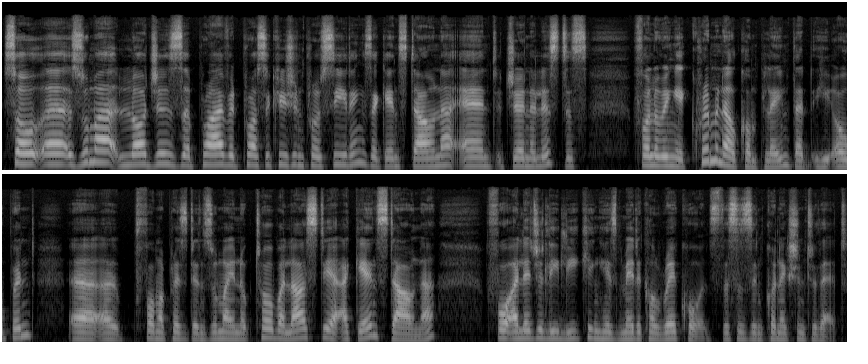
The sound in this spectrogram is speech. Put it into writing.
So, uh, Zuma lodges a private prosecution proceedings against Downer and journalists following a criminal complaint that he opened, uh, uh, former President Zuma, in October last year against Downer for allegedly leaking his medical records. This is in connection to that.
